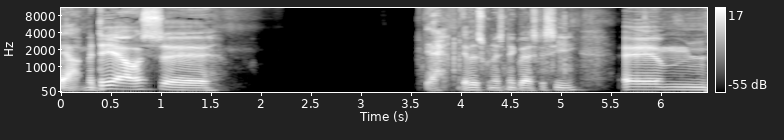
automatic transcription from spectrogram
Ja, men det er også... Øh... Ja, jeg ved sgu næsten ikke, hvad jeg skal sige. Øhm...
